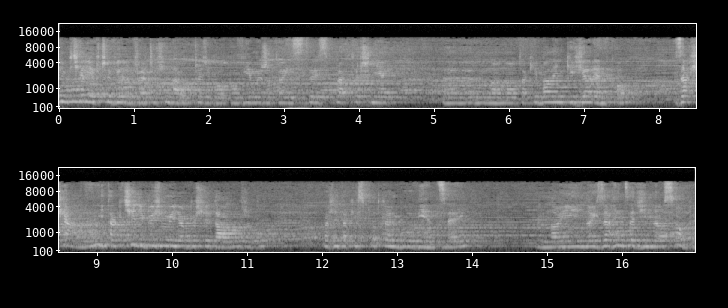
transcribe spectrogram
Byśmy chcieli jeszcze wielu rzeczy się nauczyć, bo, bo wiemy, że to jest, to jest praktycznie no, no, takie maleńkie ziarenko zasiane i tak chcielibyśmy, jakby się dało, żeby właśnie takich spotkań było więcej. No i, no i zachęcać inne osoby,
